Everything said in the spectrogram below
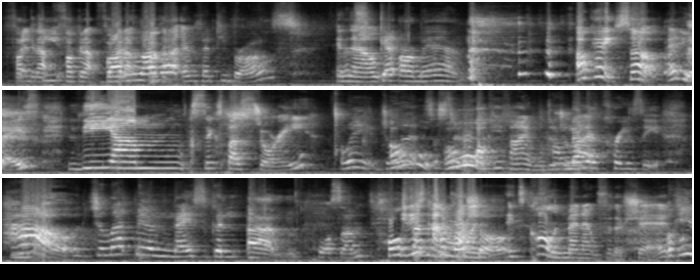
Fuck it up. Fuck it up. Fuck Body it up. Lava and Fenty bras. And Let's now- get our man. Okay, so anyways, the um six buzz story. Wait, Gillette, Oh, sister. oh, okay, fine. We'll do How men are crazy. How? Gillette made a nice, good, um, Wholesome. Wholesome it is commercial. calling. It's calling men out for their shit. okay,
